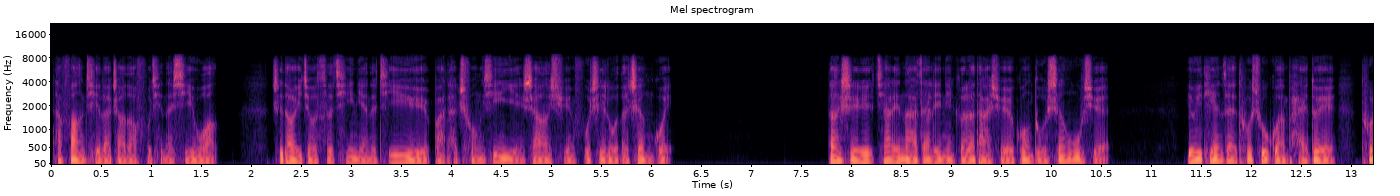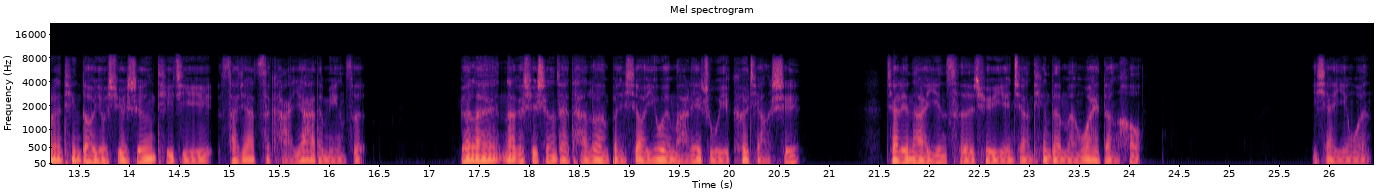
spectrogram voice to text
他放弃了找到父亲的希望，直到1947年的机遇把他重新引上寻父之路的正轨。当时，加琳娜在列宁格勒大学攻读生物学，有一天在图书馆排队，突然听到有学生提及萨加茨卡亚的名字。原来，那个学生在谈论本校一位马列主义课讲师。加琳娜因此去演讲厅的门外等候。以下英文：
